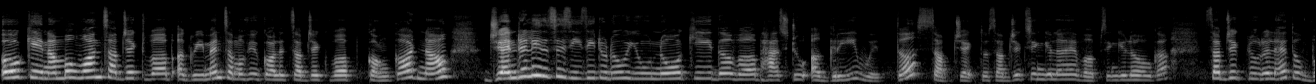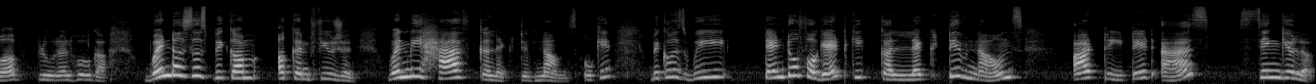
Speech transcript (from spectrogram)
Okay, number one, subject verb agreement. Some of you call it subject verb concord. Now, generally this is easy to do. You know ki the verb has to agree with the subject. So, subject singular hai, verb singular hoga. Subject plural hai, to verb plural hoga. When does this become a confusion? When we have collective nouns, okay? Because we tend to forget ki collective nouns are treated as singular.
